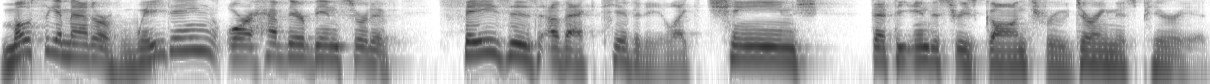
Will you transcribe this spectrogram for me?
mostly a matter of waiting, or have there been sort of phases of activity, like change that the industry's gone through during this period?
